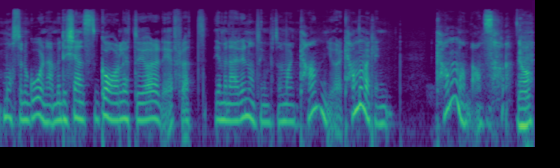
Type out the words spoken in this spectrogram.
måste nog gå den här, men det känns galet att göra det. För att, jag menar, är det någonting som man kan göra? Kan man verkligen, kan man dansa? Ja.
